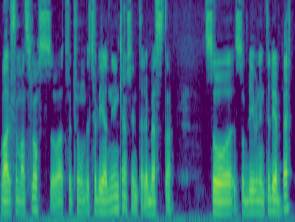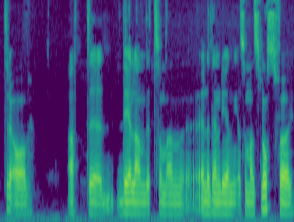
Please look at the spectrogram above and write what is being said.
varför man slåss och att förtroendet för ledningen kanske inte är det bästa så, så blir väl inte det bättre av att eh, det landet som man, eller den ledningen som man slåss för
